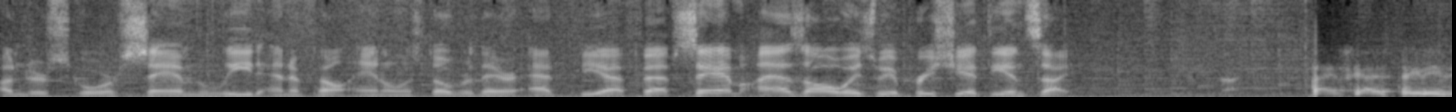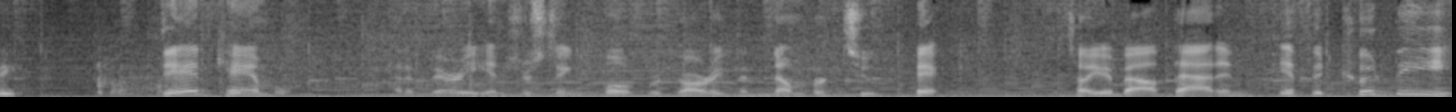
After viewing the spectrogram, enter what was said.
underscore Sam, the lead NFL analyst over there at PFF. Sam, as always, we appreciate the insight. Thanks, guys. Take it easy. Dan Campbell had a very interesting quote regarding the number two pick. I'll tell you about that and if it could be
